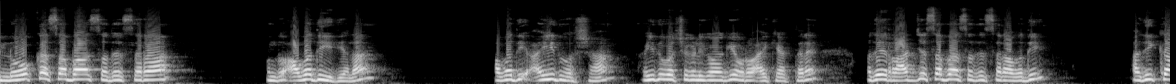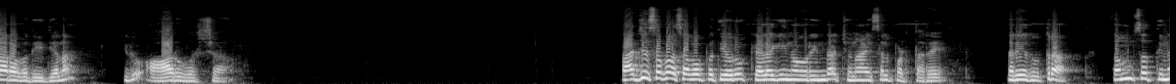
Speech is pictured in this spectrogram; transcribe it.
ಲೋಕಸಭಾ ಸದಸ್ಯರ ಒಂದು ಅವಧಿ ಇದೆಯಲ್ಲ? ಅವಧಿ ಐದು ವರ್ಷ. ಐದು ವರ್ಷಗಳಿಗಾಗಿ ಅವರು ಆಯ್ಕೆ ಆಗ್ತಾರೆ. ಅದೇ ರಾಜ್ಯಸಭಾ ಸದಸ್ಯರ ಅವಧಿ ಅಧಿಕಾರ ಅವಧಿ ಇದೆಯಲ್ಲ? ಇದು ಆರು ವರ್ಷ. ರಾಜ್ಯಸಭಾ ಸಭಾಪತಿಯವರು ಕೆಳಗಿನವರಿಂದ ಚುನಾಯಿಸಲ್ಪಡ್ತಾರೆ. ಸರಿಯಾದ ಉತ್ತರ, ಸಂಸತ್ತಿನ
